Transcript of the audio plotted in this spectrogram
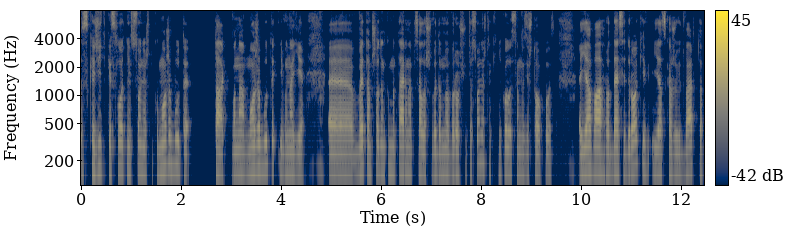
Скажіть, кислотність соняшнику може бути? Так, вона може бути і вона є. Е, ви там ще один коментар написали, що ви давно вирощуєте соняшник і ніколи з цим не зіштовхувались. Я в агро 10 років, і я скажу відверто,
